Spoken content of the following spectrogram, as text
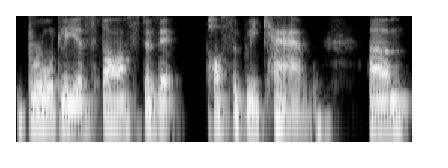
broadly as fast as it possibly can. Um,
